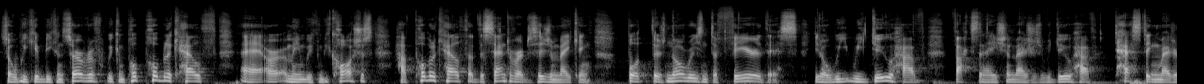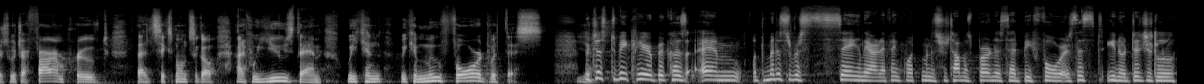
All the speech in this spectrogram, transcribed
So we can be conservative, we can put public health, uh, or I mean, we can be cautious, have public health at the centre of our decision making, but there's no reason to fear this. You know, we, we do have vaccination measures, we do have testing measures which are far improved than six months ago. And if we use them, we can we can move forward with this. Yeah. But just to be clear, because um, what the minister was saying there, and I think what Minister Thomas Byrne said before, is this, you know, digital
